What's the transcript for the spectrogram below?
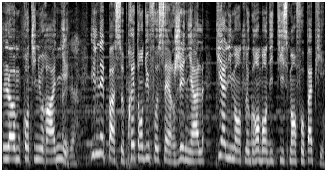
l'homme continuera à nier. Il n'est pas ce prétendu faussaire génial qui alimente le grand banditisme en faux papier.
